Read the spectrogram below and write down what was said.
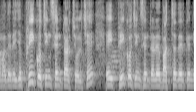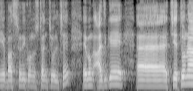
আমাদের এই যে ফ্রি কোচিং সেন্টার চলছে এই ফ্রি কোচিং সেন্টারের বাচ্চাদেরকে নিয়ে বাৎসরিক অনুষ্ঠান চলছে এবং আজকে চেতনা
